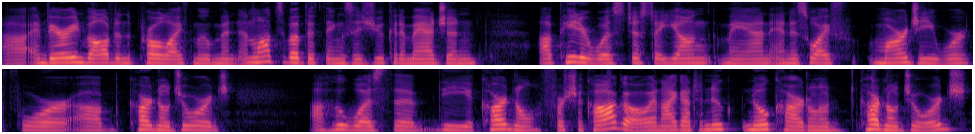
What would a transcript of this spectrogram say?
uh, and very involved in the pro life movement and lots of other things, as you can imagine. Uh, Peter was just a young man, and his wife Margie worked for uh, Cardinal George, uh, who was the the cardinal for Chicago, and I got to know, know Cardinal Cardinal George,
